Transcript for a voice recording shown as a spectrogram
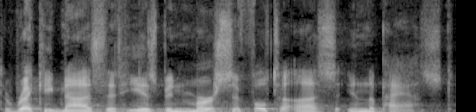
to recognize that He has been merciful to us in the past.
